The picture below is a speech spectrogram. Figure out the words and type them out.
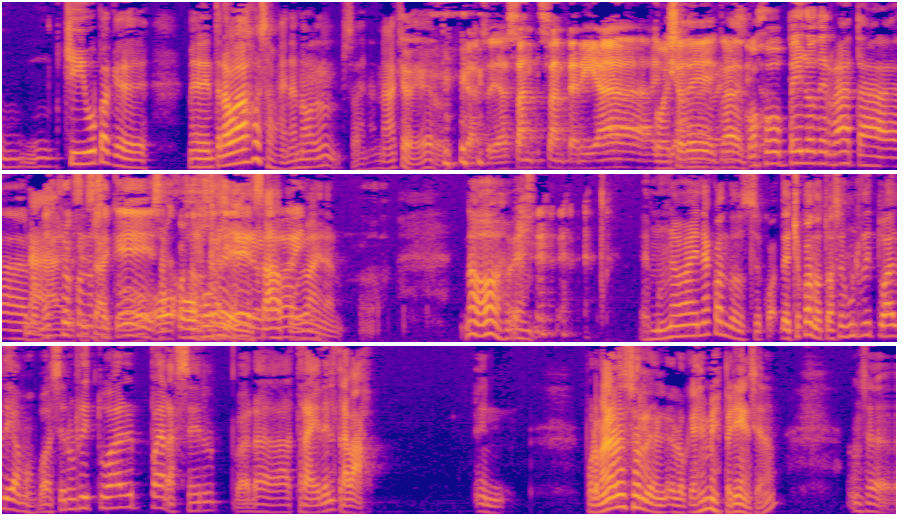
un chivo para que me den trabajo, esas vainas no, esas vainas nada que ver. weón. Ya, eso ya es san- santería. Con eso de, claro, cojo pelo de rata, lo Nah, mezclo con no sé qué, esas o- cosas. Ojos así. de sapo vaina. vaina. No, es, es una vaina cuando, se- de hecho, cuando tú haces un ritual, digamos, voy a hacer un ritual para hacer, para atraer el trabajo. En, por lo menos eso es lo, lo que es en mi experiencia, ¿no? O sea,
